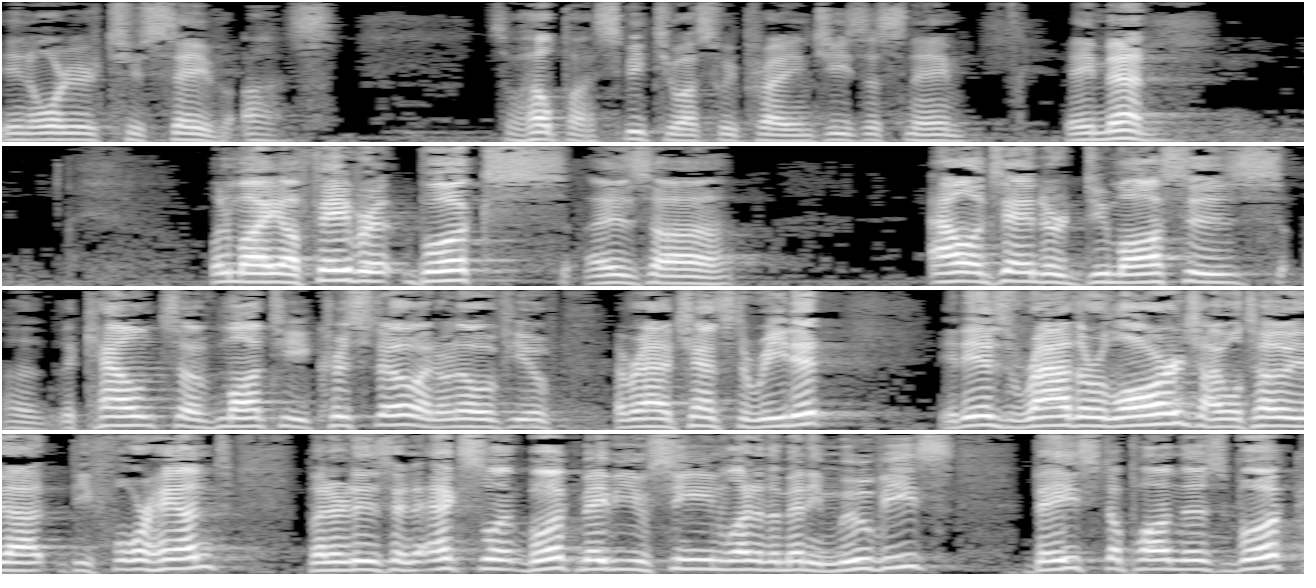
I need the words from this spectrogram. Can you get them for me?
in order to save us. So help us, speak to us, we pray, in Jesus' name. Amen. One of my uh, favorite books is uh, Alexander Dumas's uh, The Count of Monte Cristo. I don't know if you've ever had a chance to read it. It is rather large, I will tell you that beforehand, but it is an excellent book. Maybe you've seen one of the many movies based upon this book.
